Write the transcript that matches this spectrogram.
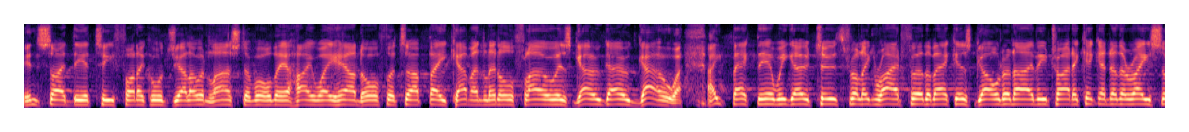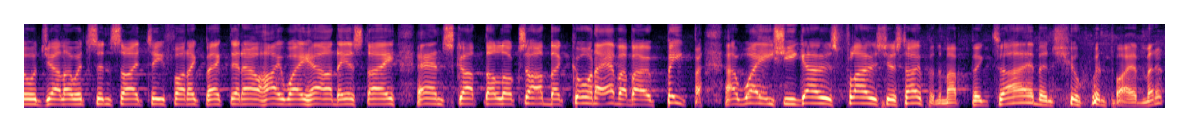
Inside there, T-Phonic or Jello. And last of all, their Highway Hound off the top. They come and Little Flow is go, go, go. Eight back there we go to Thrilling Right. Further back is Golden Ivy. Try to kick into the race or Jello. It's inside T-Phonic. Back there now, Highway Hound. There stay. And Scott, the looks on the corner. Everbo, peep. Away she she goes. Flows just open them up big time, and she'll win by a minute.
